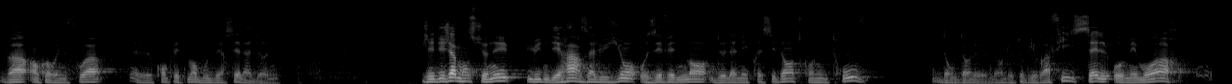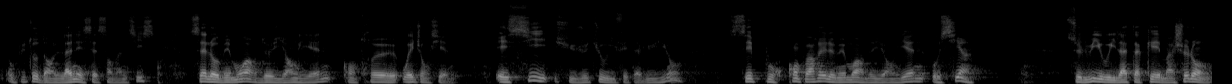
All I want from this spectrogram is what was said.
va encore une fois complètement bouleverser la donne. J'ai déjà mentionné l'une des rares allusions aux événements de l'année précédente qu'on y trouve, donc dans l'autobiographie, celle aux mémoires, ou plutôt dans l'année 1626, celle aux mémoires de Yang Lian contre Wei Zhongxian. Et si Xu Zheqiu y fait allusion, c'est pour comparer le mémoire de Yang Lian au sien, celui où il attaquait Ma Chelong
